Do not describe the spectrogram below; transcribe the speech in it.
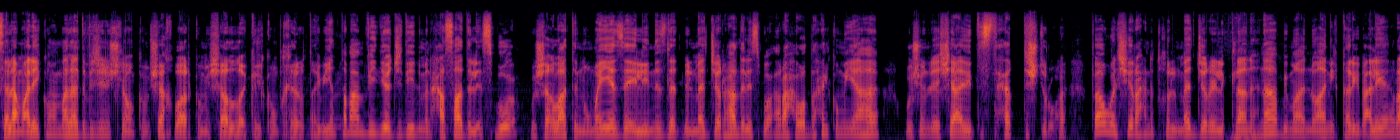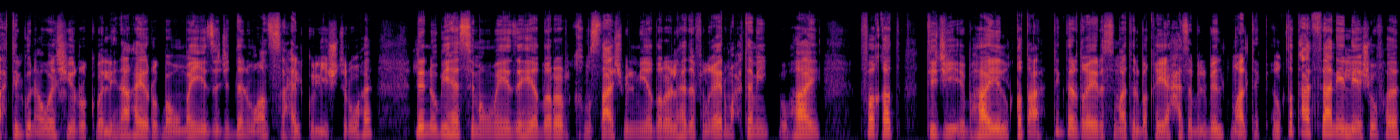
السلام عليكم عملاء Division شلونكم؟ شو أخباركم؟ إن شاء الله كلكم بخير وطيبين. طبعا فيديو جديد من حصاد الأسبوع والشغلات المميزة اللي نزلت بالمتجر هذا الأسبوع راح أوضح لكم إياها وشنو الأشياء اللي تستحق تشتروها. فأول شيء راح ندخل متجر ال clan هنا بما أنه أني قريب عليه راح تلقون أول شيء الركبة اللي هنا هاي الركبة مميزة جدا وأنصح الكل يشتروها لأنه بها سمة مميزة هي ضرر 15% ضرر الهدف الغير محتمي وهاي فقط تجي بهاي القطعة. تقدر تغير السمات البقية حسب ال build مالتك. القطعة الثانية اللي أشوفها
